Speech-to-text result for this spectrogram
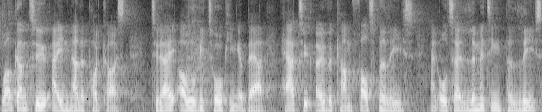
Welcome to another podcast. Today I will be talking about how to overcome false beliefs and also limiting beliefs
